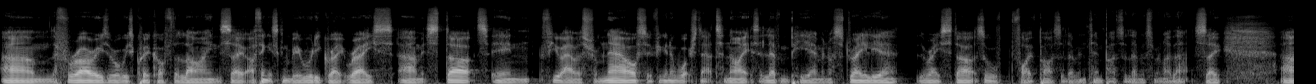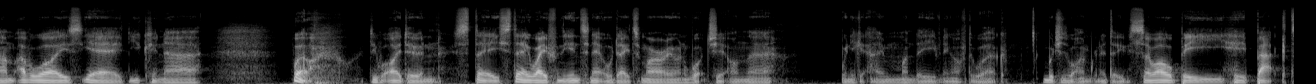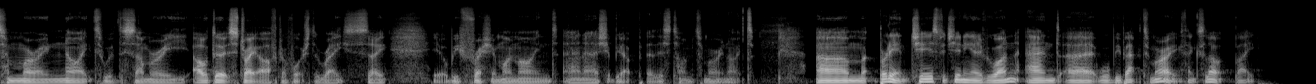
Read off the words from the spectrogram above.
Um, the Ferraris are always quick off the line, so I think it's going to be a really great race. Um, it starts in a few hours from now, so if you're going to watch that tonight, it's 11 p.m. in Australia. The race starts, or five past 11, 10 past 11, something like that. So, um, otherwise, yeah, you can, uh, well, do what I do and stay stay away from the internet all day tomorrow and watch it on there when you get home Monday evening after work which is what I'm going to do. So I'll be here back tomorrow night with the summary. I'll do it straight after I've watched the race, so it'll be fresh in my mind, and uh, should be up at this time tomorrow night. Um, brilliant. Cheers for tuning in, everyone, and uh, we'll be back tomorrow. Thanks a lot. Bye.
